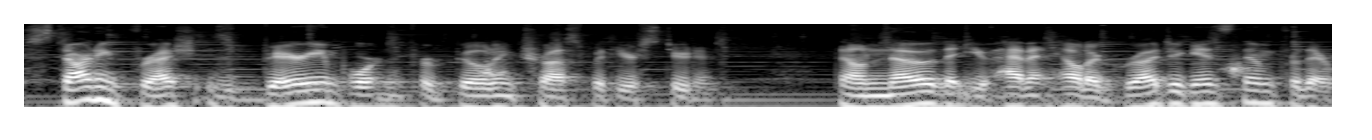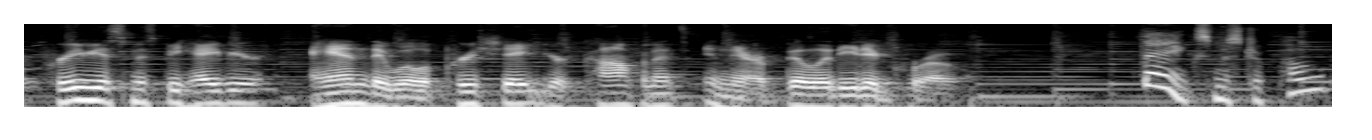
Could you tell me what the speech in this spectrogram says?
Starting fresh is very important for building trust with your student. They'll know that you haven't held a grudge against them for their previous misbehavior, and they will appreciate your confidence in their ability to grow. Thanks, Mr. Pope.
